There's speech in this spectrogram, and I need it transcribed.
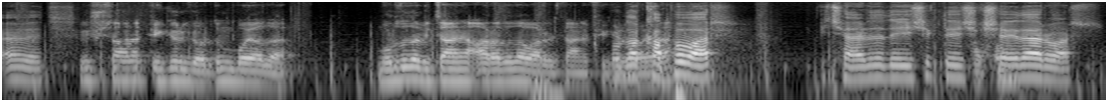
Evet. 3 tane figür gördüm boyalı. Burada da bir tane arada da var bir tane figür Burada boya. kapı var. İçeride değişik değişik Kapı. şeyler var.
